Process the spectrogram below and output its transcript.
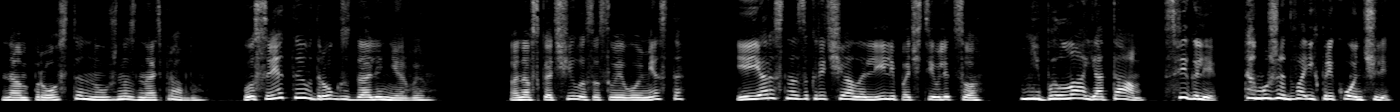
Нам просто нужно знать правду. У Светы вдруг сдали нервы. Она вскочила со своего места и яростно закричала Лили почти в лицо. «Не была я там! Сфигали! Там уже двоих прикончили!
